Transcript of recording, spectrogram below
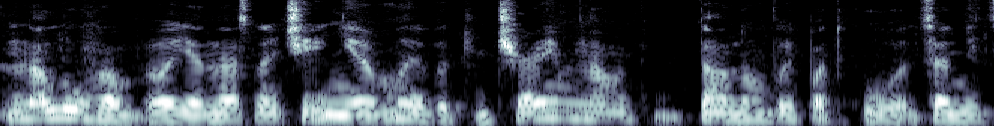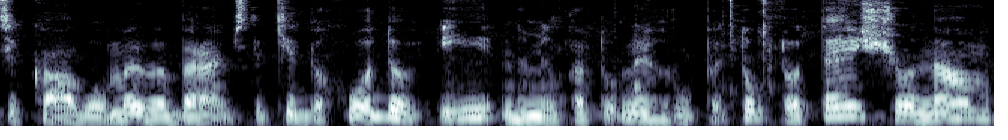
налогове назначення ми виключаємо. Нам в даному випадку це не цікаво. Ми вибираємо статті доходу і номенклатурні групи, тобто те, що нам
